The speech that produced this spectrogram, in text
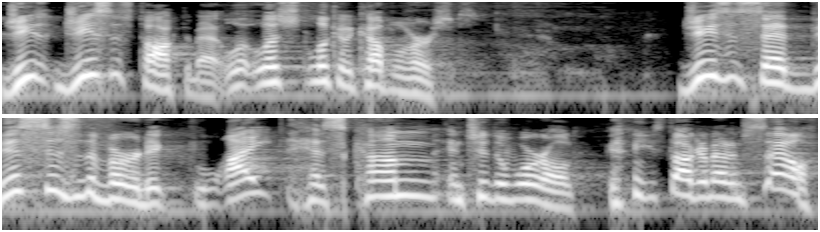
Jesus talked about it. Let's look at a couple verses. Jesus said, This is the verdict. Light has come into the world. He's talking about himself.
